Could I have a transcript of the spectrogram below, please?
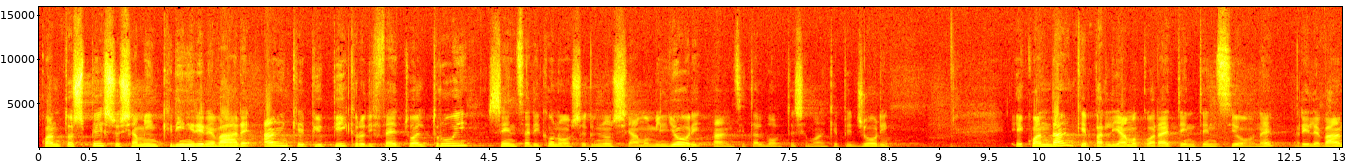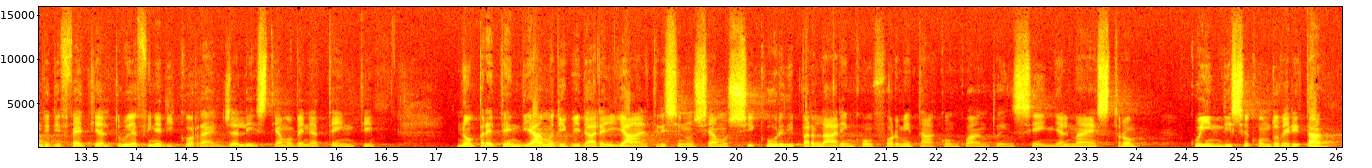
Quanto spesso siamo inclini a rinevare anche il più piccolo difetto altrui senza riconoscere che non siamo migliori, anzi talvolta siamo anche peggiori. E quando anche parliamo corretta intenzione, rilevando i difetti altrui a fine di correggerli, stiamo bene attenti non pretendiamo di guidare gli altri se non siamo sicuri di parlare in conformità con quanto insegna il Maestro, quindi secondo verità,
